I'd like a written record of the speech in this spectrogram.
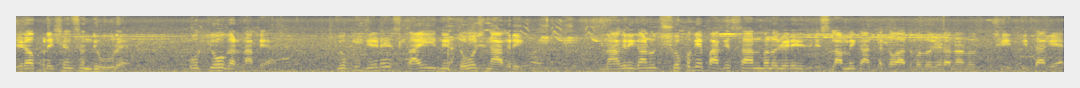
ਜਿਹੜਾ ਆਪਰੇਸ਼ਨ ਸੰਧੂਰ ਹੈ ਉਹ ਕਿਉਂ ਕਰਨਾ ਪਿਆ? ਕਿਉਂਕਿ ਜਿਹੜੇ 27 ਨਿਰਦੋਸ਼ ਨਾਗਰਿਕ ਨਾਗਰਿਕਾਂ ਨੂੰ ਛੁਪ ਕੇ ਪਾਕਿਸਤਾਨ ਵੱਲੋਂ ਜਿਹੜੇ ਇਸਲਾਮਿਕ ਅੰਤਕਵਾਦ ਵੱਲੋਂ ਜਿਹੜਾ ਉਹਨਾਂ ਨੂੰ ਸ਼ਹੀਦ ਕੀਤਾ ਗਿਆ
